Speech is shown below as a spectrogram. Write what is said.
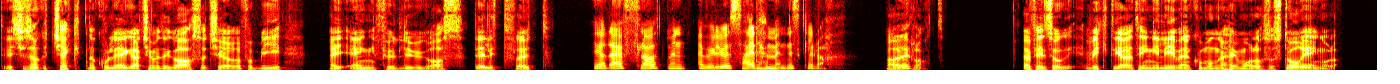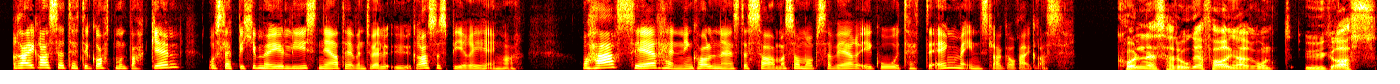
Det er ikke så kjekt når kollegaer kommer til gards og kjører forbi ei eng full av ugras. Det er litt flaut. Ja, det er flaut, men jeg vil jo si det er menneskelig, da. Ja, det er klart. Det finnes òg viktigere ting i livet enn hvor mange høymåler som står i enga, da. Reigraset tetter godt mot bakken og slipper ikke mye lys ned til eventuelle ugras som spirer i enga. Og her ser Henning Kolnes det samme som vi observerer i gode, tette eng med innslag av reigras. Kolnes hadde òg erfaringer rundt ugras.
